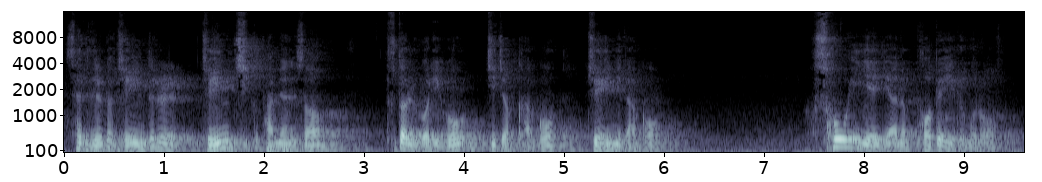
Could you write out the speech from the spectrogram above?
세리들과 죄인들을 죄인 취급하면서 투덜거리고 지적하고 죄인이라고 소위 얘기하는 법의 이름으로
